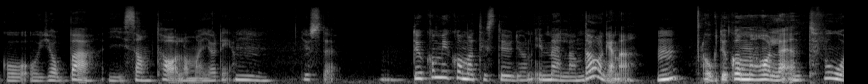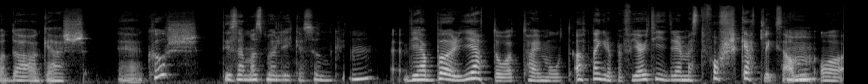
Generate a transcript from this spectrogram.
gå och jobba i samtal om man gör det. Mm, just det. Du kommer ju komma till studion i mellandagarna. Mm. Och du kommer hålla en två dagars eh, kurs tillsammans med Ulrika Sundqvist. Vi har börjat då ta emot öppna grupper för jag har ju tidigare mest forskat liksom. Och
